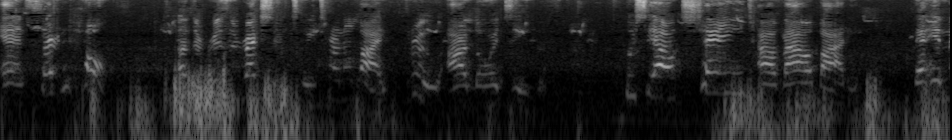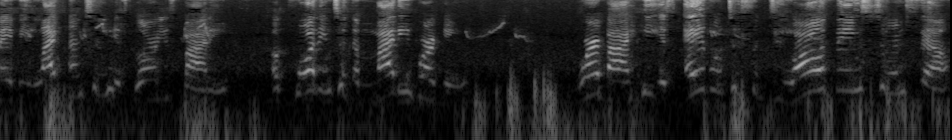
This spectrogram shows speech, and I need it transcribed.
and certain hope of the resurrection to eternal life through our Lord Jesus, who shall change our vile body, that it may be like unto his body, according to the mighty working whereby he is able to subdue all things to himself.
